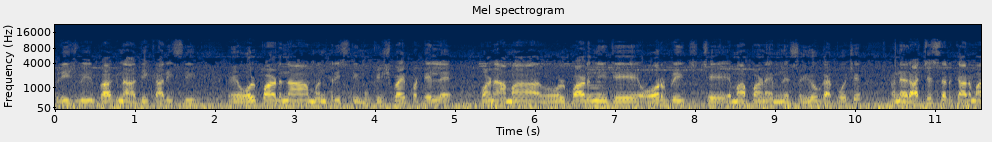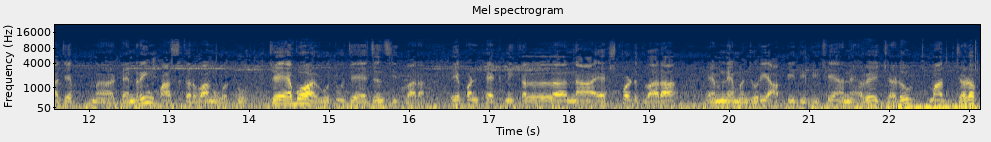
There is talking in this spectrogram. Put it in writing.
બ્રિજ વિભાગના અધિકારીશ્રી એ ઓલપાડના મંત્રી શ્રી મુકેશભાઈ પટેલે પણ આમાં ઓલપાડની જે ઓવરબ્રિજ છે એમાં પણ એમને સહયોગ આપ્યો છે. અને રાજ્ય સરકારમાં જે ટેન્ડરિંગ પાસ કરવાનું હતું, જે એબો આવ્યું હતું, જે એજન્સી દ્વારા, એ પણ ટેકનિકલના એક્સપર્ટ દ્વારા એમને મંજૂરી આપી દીધી છે અને હવે ઝડપમાં ઝડપ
